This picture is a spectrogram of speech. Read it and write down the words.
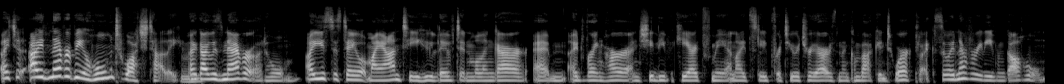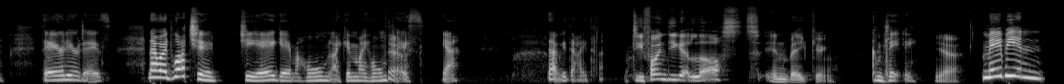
I ju- I'd never be at home to watch telly. Mm-hmm. Like I was never at home. I used to stay with my auntie who lived in Mullingar. Um, I'd ring her and she'd leave a key out for me, and I'd sleep for two or three hours and then come back into work. Like so, I never really even got home. The earlier days. Now I'd watch a GA game at home, like in my home Yeah. place. Yeah, that'd be the height of it. Do you find you get lost in baking? Completely. Yeah. maybe in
